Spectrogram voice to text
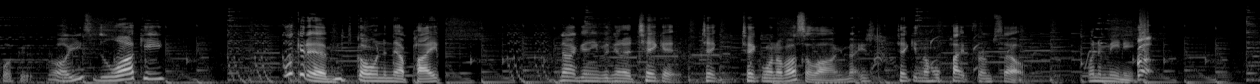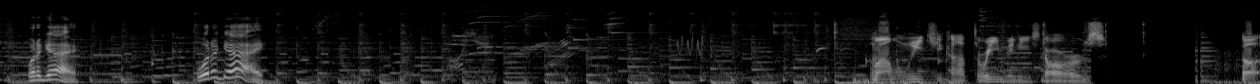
fuck it. Oh, he's lucky. Look at him. He's going in that pipe. Not gonna, even gonna take it. Take take one of us along. No, he's taking the whole pipe for himself. What a meanie. Bro. What a guy. What a guy. Waluigi got three mini stars. Uh.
